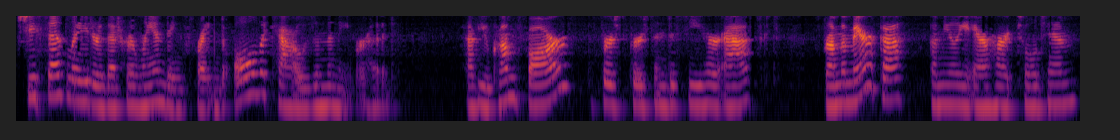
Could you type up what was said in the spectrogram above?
She said later that her landing frightened all the cows in the neighborhood. Have you come far? The first person to see her asked. From America, Amelia Earhart told him.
